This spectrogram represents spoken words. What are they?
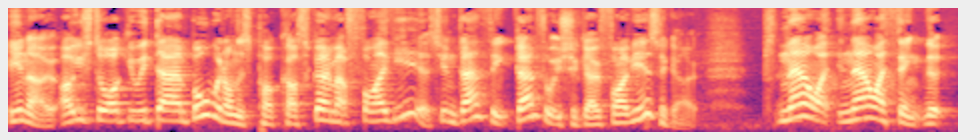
You know, I used to argue with Dan Baldwin on this podcast going about five years. You know, Dan, think, Dan thought he should go five years ago. Now, I, now I think that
